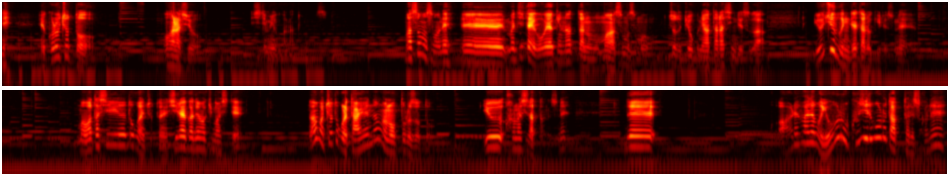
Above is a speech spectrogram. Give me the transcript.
ねえー、これをちょっとお話をしてみようかなと思います。まあ、そもそもね、えーまあ、事態が公になったのも、まあ、そもそもちょっと記憶に新しいんですが、YouTube に出た時ですね、まあ私のところにちょっとね、知り合いが電話来まして、なんかちょっとこれ大変なのが乗っとるぞという話だったんですね。で、あれはでも夜9時頃だったですかね。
